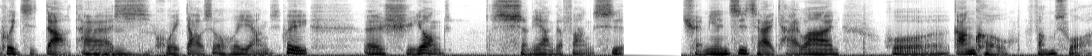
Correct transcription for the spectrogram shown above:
会知道他会到时候会让会呃使用什么样的方式全面制裁台湾或港口封锁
